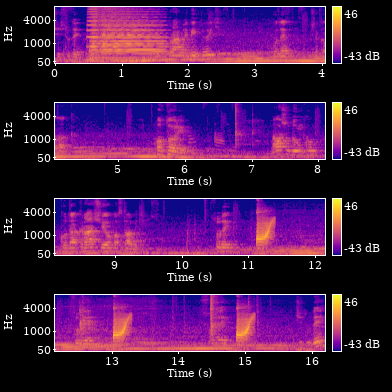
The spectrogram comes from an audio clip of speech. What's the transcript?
Чи сюди? Правильна відповідь буде шоколадка. Повторюю. На вашу думку, куди краще його поставити? Сюди. Сюди. Сюди. Чи туди?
